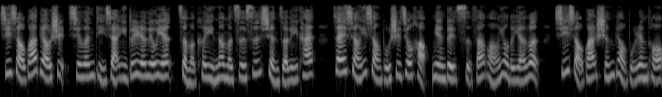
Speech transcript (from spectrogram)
喜小瓜表示，新闻底下一堆人留言，怎么可以那么自私，选择离开？再想一想，不是就好？面对此番网友的言论，喜小瓜深表不认同。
